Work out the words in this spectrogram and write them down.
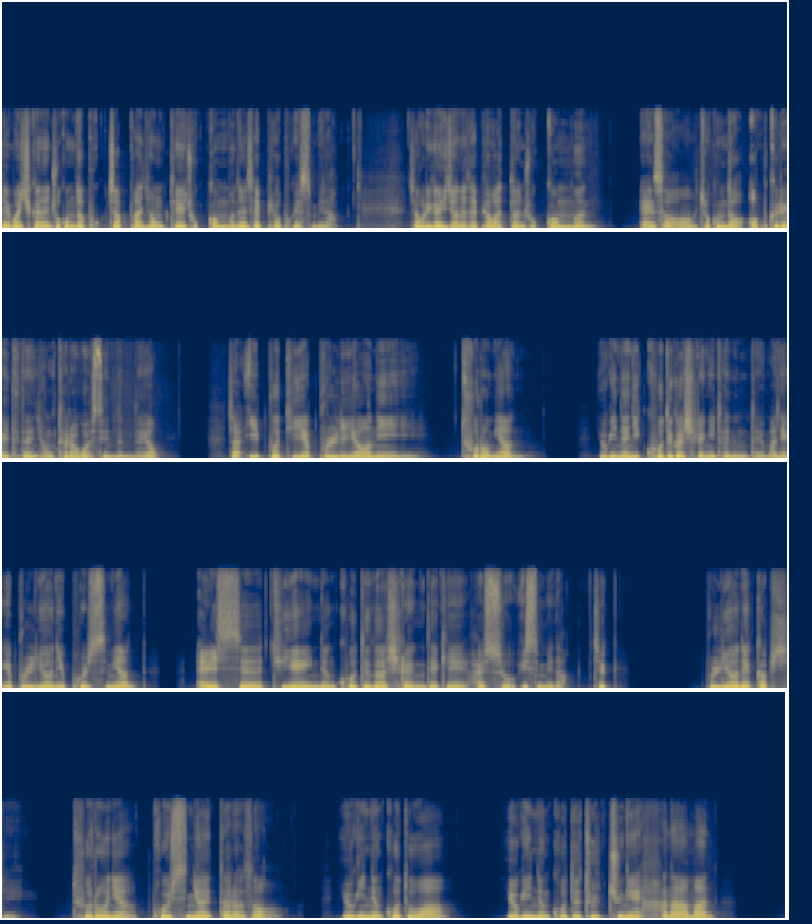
자, 이번 시간은 조금 더 복잡한 형태의 조건문을 살펴보겠습니다. 자, 우리가 이전에 살펴봤던 조건문에서 조금 더 업그레이드된 형태라고 할 수 있는데요. 자, if 뒤에 불리언이 true면 여기 있는 이 코드가 실행이 되는데 만약에 불리언이 false면 else 뒤에 있는 코드가 실행되게 할 수 있습니다. 즉, 불리언의 값이 true냐 false냐에 따라서 여기 있는 코드와 여기 있는 코드 둘 중에 하나만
